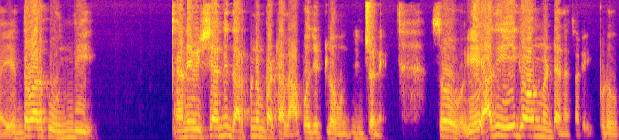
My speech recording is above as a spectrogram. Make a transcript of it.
ఎంతవరకు ఉంది అనే విషయాన్ని దర్పణం పట్టాలి ఆపోజిట్లో ఉం- నించొని. సో ఏ అది ఏ గవర్నమెంట్ అయినా సరే ఇప్పుడు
